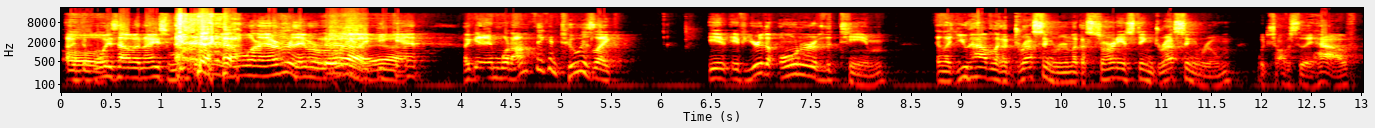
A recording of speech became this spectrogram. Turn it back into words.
Like oh, the boys have a nice weekend, you know, whatever. They were really Yeah, like yeah. you can't. Like, and what I'm thinking too is like, if, if you're the owner of the team and like you have like a dressing room, like a Sarnia Sting dressing room, which obviously they have.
